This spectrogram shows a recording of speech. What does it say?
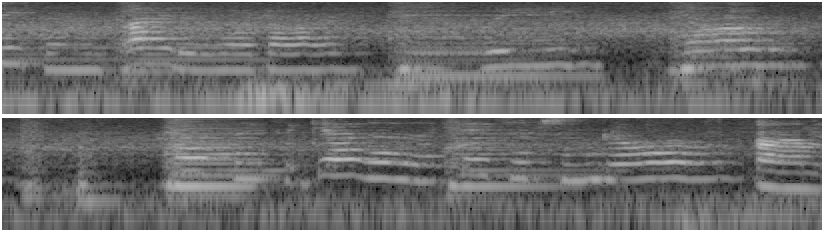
Chasing our God. We know stay together like Egyptian gold. Um.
